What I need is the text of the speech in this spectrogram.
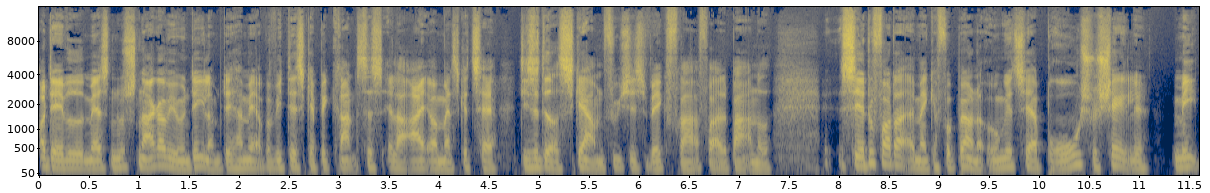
Og David Madsen, nu snakker vi jo en del om det her med, hvorvidt det skal begrænses eller ej, og man skal tage decideret skærmen fysisk væk fra, fra barnet. Ser du for dig, at man kan få børn og unge til at bruge sociale medier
